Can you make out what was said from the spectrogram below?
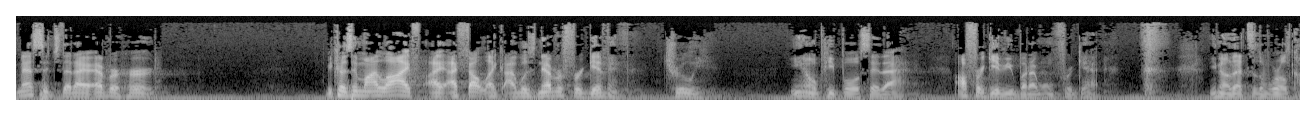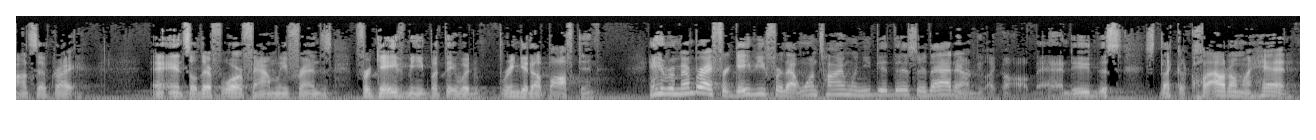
message that I ever heard. Because in my life, I, I felt like I was never forgiven, truly. You know, people say that. I'll forgive you, but I won't forget. you know, that's the world concept, right? And, and, so, therefore, family, friends forgave me, but they would bring it up often. Hey, remember I forgave you for that one time when you did this or that? And I'd be like, oh man, dude, this is like a cloud on my head.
